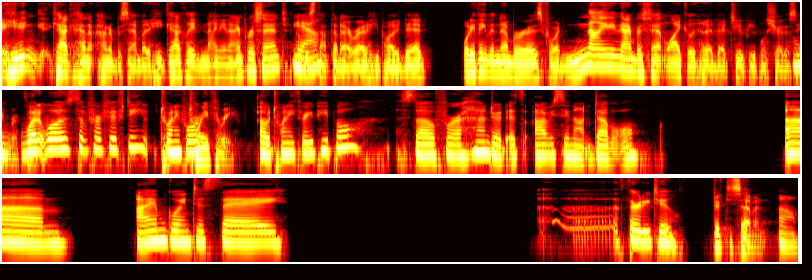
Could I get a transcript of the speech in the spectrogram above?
he didn't calculate 100%, but he calculated 99%. At Yeah. least not that I read. It, he probably did. What do you think the number is for 99% likelihood that two people share the same birthday? What was it for 50? 24? 23. Oh, 23 people. So for 100, it's obviously not double. Um, I am going to say uh, 32. 57. Oh,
